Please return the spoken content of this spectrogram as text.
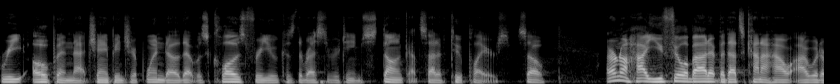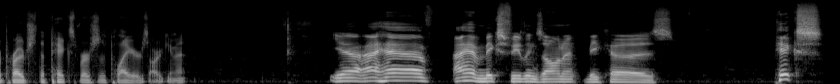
reopen that championship window that was closed for you because the rest of your team stunk outside of two players. So I don't know how you feel about it, but that's kind of how I would approach the picks versus players argument. Yeah, I have I have mixed feelings on it because picks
